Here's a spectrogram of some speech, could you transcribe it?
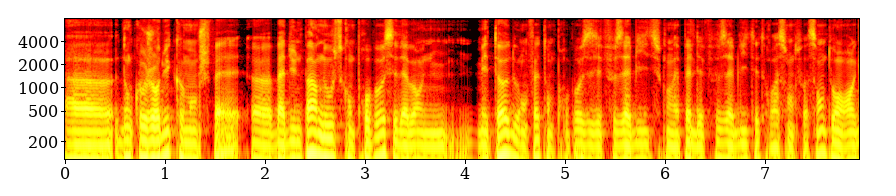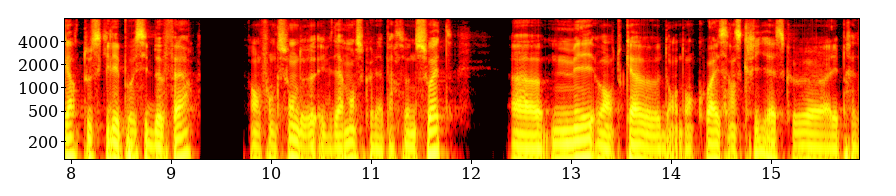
Euh, donc aujourd'hui, comment je fais? Euh, bah, D'une part, nous, ce qu'on propose, c'est d'avoir une méthode où en fait, on propose des faisabilités, ce qu'on appelle des faisabilités 360, où on regarde tout ce qu'il est possible de faire en fonction de, évidemment, ce que la personne souhaite, euh, mais en tout cas, dans, quoi elle s'inscrit? Est-ce qu'elle est prête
